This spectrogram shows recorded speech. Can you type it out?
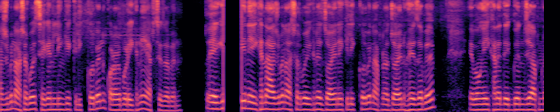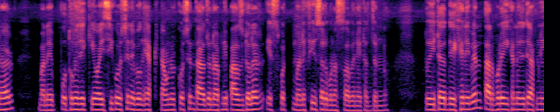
আসবেন, আসার পরে সেকেন্ড লিঙ্কে ক্লিক করবেন, করার পরে এখানে অ্যাপসে যাবেন। তো এগিন এইখানে আসবেন, আসার পর এখানে জয়েনে ক্লিক করবেন, আপনার জয়েন হয়ে যাবে। এবং এইখানে দেখবেন যে আপনার মানে প্রথমে যে কেওয়াইসি করছেন এবং অ্যাপটা ডাউনলোড করছেন, তার জন্য আপনি পাঁচ ডলার স্পট মানে ফিউচার বোনাস পাবেন এটার জন্য। তো এটা দেখে নেবেন, তারপরে এখানে যদি আপনি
